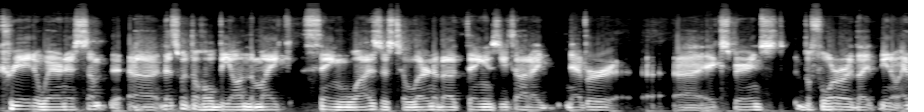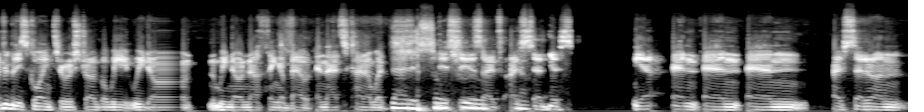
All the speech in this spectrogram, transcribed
create awareness. Some uh, that's what the whole Beyond the Mic thing was: is to learn about things you thought I'd never uh, experienced before, or that you know everybody's going through a struggle we we don't we know nothing about, and that's kind of what that is so this true. is. I've I've yeah. said this, yeah, and and and I've said it on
